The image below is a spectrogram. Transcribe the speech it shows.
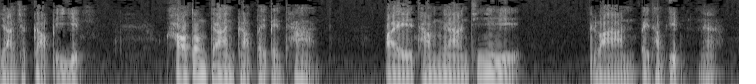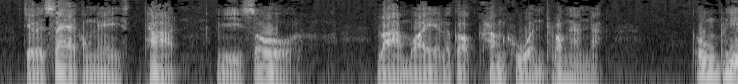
อยากจะกลับอียิปต์เขาต้องการกลับไปเป็นทาสไปทำงานที่ลานไปทำอิฐนะ เจอแส้ของในทาสมีโซ่ลามไว้แล้วก็คร่ำครวญเพราะงานหนัก องค์พระเย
